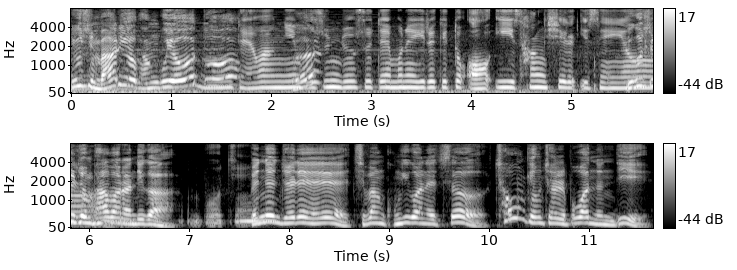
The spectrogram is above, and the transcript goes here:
이것이 말이여 방구여 또 음, 대왕님 어? 무슨 뉴스 때문에 이렇게 또 어이 상실이세요? 이것을 좀 봐봐라 네가 뭐지? 몇 년 전에 지방 공기관에서 처음 경찰을 뽑았는데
